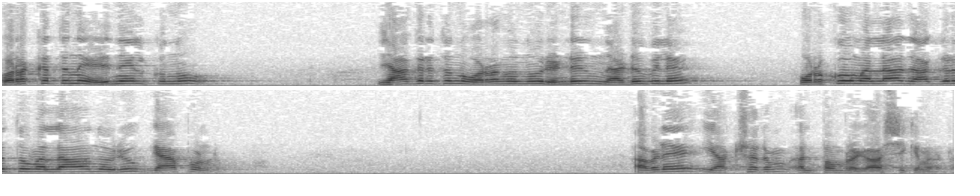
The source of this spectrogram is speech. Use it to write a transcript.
ഉറക്കത്തിന് എഴുന്നേൽക്കുന്നു. ജാഗ്രത എന്ന് ഉറങ്ങുന്നു. രണ്ടിനും നടുവിൽ ഉറക്കവുമല്ല ജാഗ്രതവുമല്ല എന്നൊരു ഗ്യാപ്പുണ്ട്. അവിടെ ഈ അക്ഷരം അല്പം പ്രകാശിക്കുന്നുണ്ട്.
